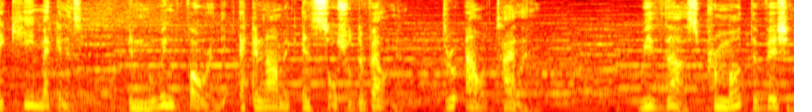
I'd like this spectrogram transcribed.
a key mechanism in moving forward the economic and social development throughout Thailand. We thus promote the vision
